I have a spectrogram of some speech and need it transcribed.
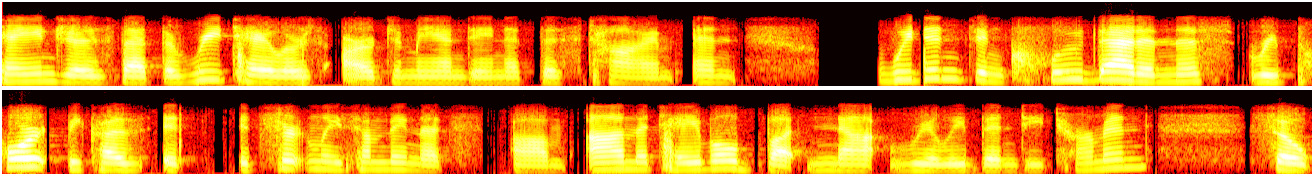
changes that the retailers are demanding at this time, and we didn't include that in this report because it, it's certainly something that's um, on the table but not really been determined. So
